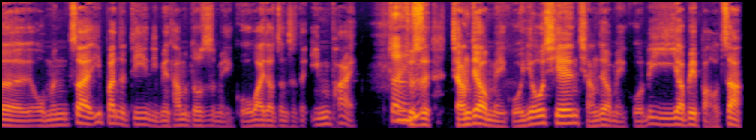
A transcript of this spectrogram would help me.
的，我们在一般的定义里面，他们都是美国外交政策的鹰派，对，就是强调美国优先，强调美国利益要被保障，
